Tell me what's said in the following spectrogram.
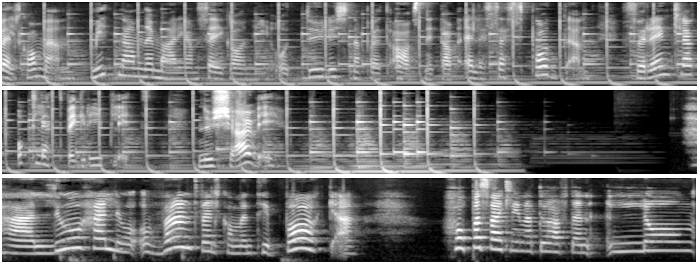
välkommen! Mitt namn är Mariam Seigani och du lyssnar på ett avsnitt av LSS-podden Förenklat och lättbegripligt. Nu kör vi! Hallå, hallå och varmt välkommen tillbaka! Hoppas verkligen att du har haft en lång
